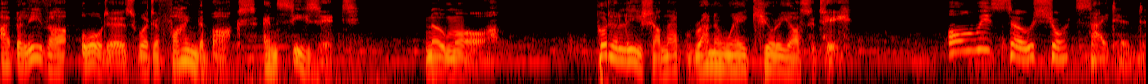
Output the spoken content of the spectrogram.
I believe our orders were to find the box and seize it. No more. Put a leash on that runaway curiosity. Always so short-sighted.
